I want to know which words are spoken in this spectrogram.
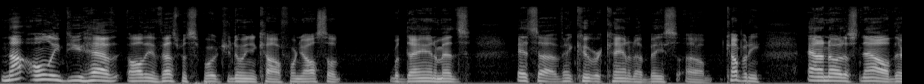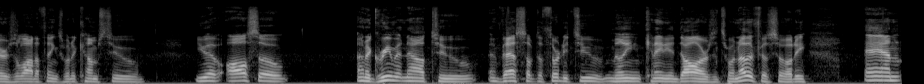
not only do you have all the investment support you're doing in California, also with Dionymeds, it's a Vancouver, Canada-based uh, company, and I notice now there's a lot of things when it comes to you have also an agreement now to invest up to 32 million Canadian dollars into another facility. And,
